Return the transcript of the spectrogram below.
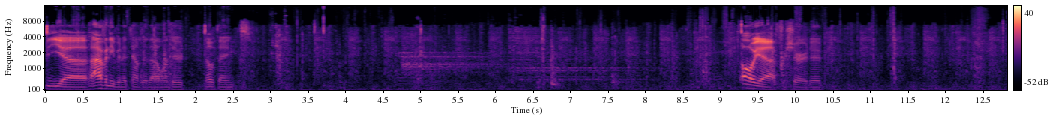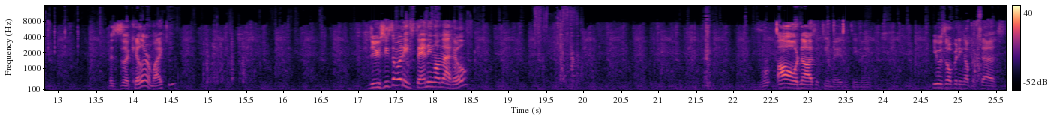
Yeah, I haven't even attempted that one, dude. No thanks. Oh yeah, for sure, dude. Is the killer Mikey? Do you see somebody standing on that hill? Oh no, it's a teammate. It's a teammate. He was opening up a chest.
